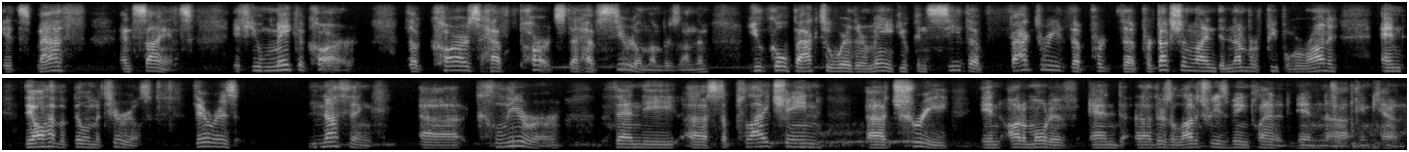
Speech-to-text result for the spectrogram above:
it's math and science. If you make a car, the cars have parts that have serial numbers on them. You go back to where they're made. You can see the factory, the the production line, the number of people who are on it, and they all have a bill of materials. There is nothing uh, clearer than the uh, supply chain uh, tree in automotive, and uh, there's a lot of trees being planted in uh, in Canada.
